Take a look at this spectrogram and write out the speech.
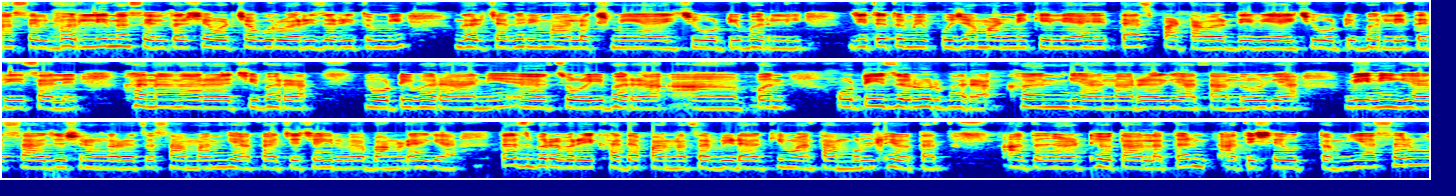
नसेल भरली नसेल तर शेवटच्या गुरुवारी जरी तुम्ही घरच्या घरी महालक्ष्मी आईची ओटी भरली जिथे तुम्ही पूजा मांडणी केली आहे त्याच पाटावर देवी आईची ओटी भरली तरी चालेल. खना नारळाची भरा ओटी भरा आणि चोळी भरा पण ओटी जरूर भरा. खण घ्या नारळ घ्या तांदूळ घ्या वेणी घ्या साज शृंगाराचं सामान घ्या काचेच्या हिरव्या बांगड्या घ्या. त्याचबरोबर एखाद्या पानाचा विडा किंवा तांबूल ठेवतात आता ठेवता आला तर अतिशय उत्तम. या सर्व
